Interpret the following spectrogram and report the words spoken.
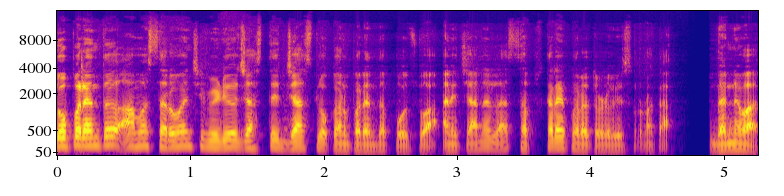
तोपर्यंत आम्हा सर्वांची व्हिडिओ जास्तीत जास्त लोकांपर्यंत पोहोचवा आणि चॅनलला सबस्क्राईब करायला थोडं विसरू नका. धन्यवाद.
